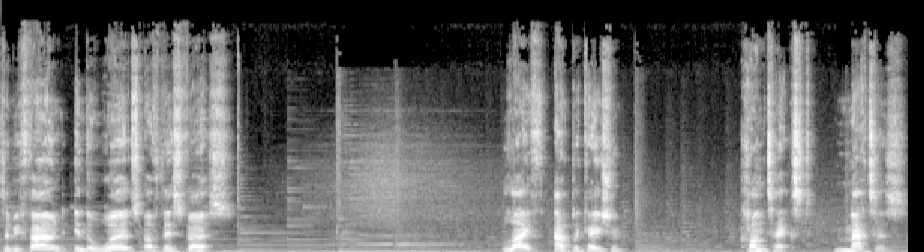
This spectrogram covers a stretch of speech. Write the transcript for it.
to be found in the words of this verse. Life application. Context matters.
